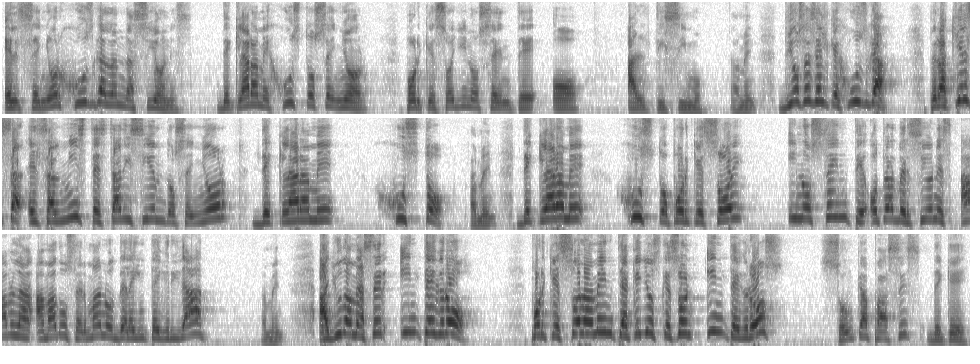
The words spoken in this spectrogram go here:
el Señor juzga las naciones, declárame justo Señor, porque soy inocente o oh altísimo. Amén. Dios es el que juzga, pero aquí el, el salmista está diciendo, Señor, declárame justo. Amén. Declárame justo porque soy inocente. Otras versiones habla, amados hermanos, de la integridad. Amén. Ayúdame a ser íntegro. Porque solamente aquellos que son íntegros son capaces de qué?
